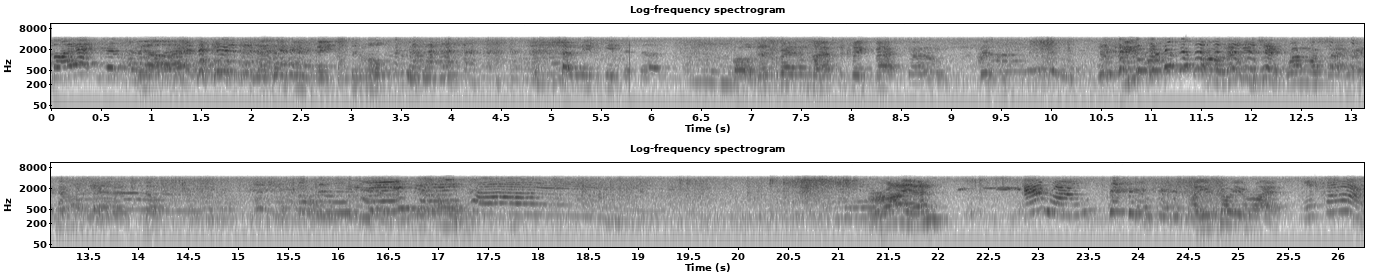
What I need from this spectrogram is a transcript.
Fire, yes. vegetables. So many kids that does. Oh, this present I have to take back. I don't. This, oh, let me check one more time. Wait, okay, that's still. Ryan, I'm Ryan. are you sure you're Ryan? Yes, I am.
